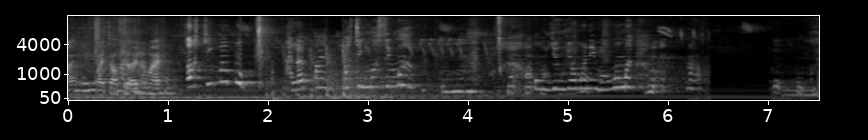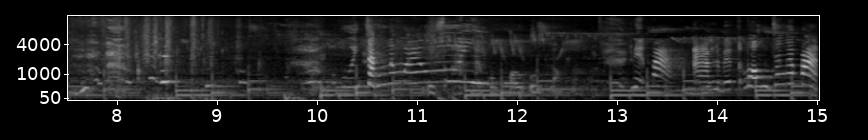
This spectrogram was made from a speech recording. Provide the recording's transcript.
ម៉ែម៉ែចង់ធ្វើអីហ្នឹងម៉ែដោះជីមកពុកឥឡូវប៉ាដោះជីមកស៊ីមក អូយើងយកមកនេះមកមកមកអូយចាំណាម៉ែអ៊ុស្អាតណាស់កុំអើអ៊ុដល់នេះប៉ាអារបៀបត្បូងអញ្ចឹងណាប៉ារ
